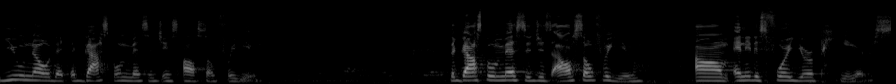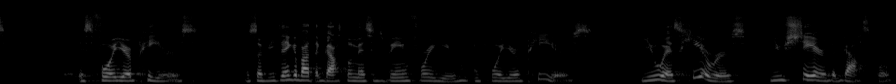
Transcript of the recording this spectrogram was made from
you know that the gospel message is also for you. The gospel message is also for you, um, and it is for your peers. It's for your peers. And so if you think about the gospel message being for you and for your peers, you as hearers, you share the gospel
